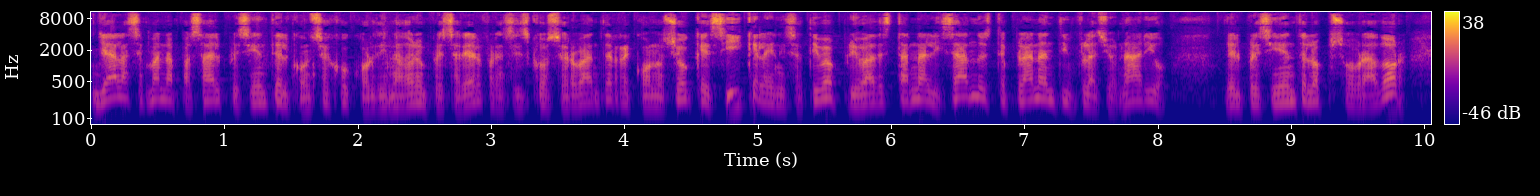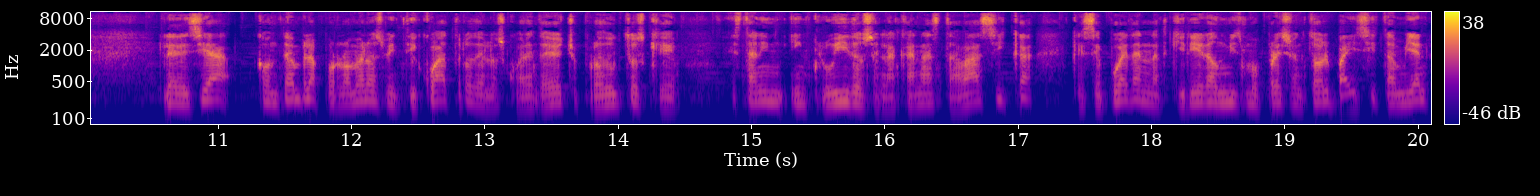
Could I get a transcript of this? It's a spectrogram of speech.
ya la semana pasada el presidente del Consejo Coordinador Empresarial, Francisco Cervantes, reconoció que sí, que la iniciativa privada está analizando este plan antiinflacionario del presidente López Obrador. Le decía, contempla por lo menos 24 de los 48 productos que están incluidos en la canasta básica, que se puedan adquirir a un mismo precio en todo el país y también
